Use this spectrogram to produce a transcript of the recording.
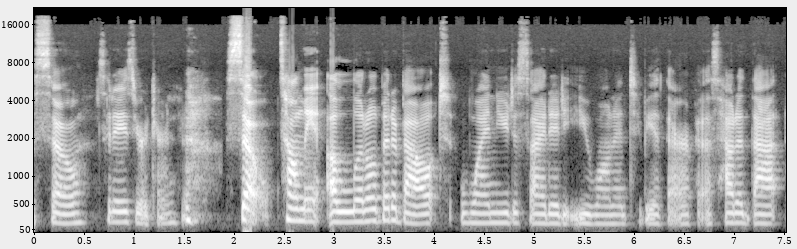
So, today's your turn. so, tell me a little bit about when you decided you wanted to be a therapist. How did that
